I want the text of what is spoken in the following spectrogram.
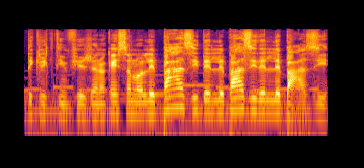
di Click Team Fusion, ok? Sono le basi delle basi delle basi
